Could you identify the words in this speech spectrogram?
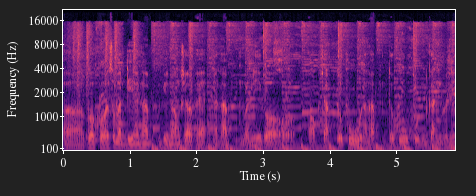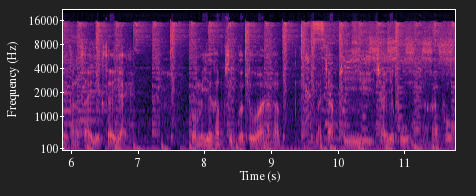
เอ่อก็ขอสวัสดีนะครับพี่น้องชาวแพะนะครับ วันนี้ก็ออกจับตัวผู้นะครับ ตัวผู้ขุนกันวันนี้ทั้งไซส์เล็กไซส์ใหญ่ก็ไม่เยอะครับสิบกว่าตัวนะครับ มาจับที่ชัยภูมินะครับ ผม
